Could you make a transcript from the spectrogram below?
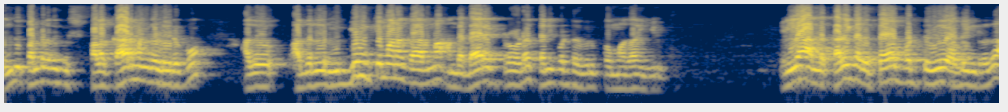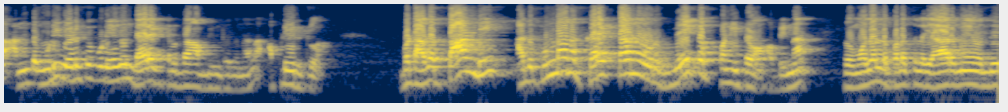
வந்து பண்றதுக்கு பல காரணங்கள் இருக்கும். அது அதில் மிக முக்கியமான காரணம் அந்த டைரக்டரோட தனிப்பட்ட விருப்பமாக தான் இருக்கும். இல்ல அந்த கதைக்கு அது தேவைப்பட்டது அப்படின்றது அந்த முடிவு எடுக்கக்கூடியதும் டைரக்டர் தான் அப்படின்றதுனால அப்படி இருக்கலாம். பட் அதை தாண்டி அதுக்குண்டான கரெக்டான ஒரு மேக்கப் பண்ணிட்டோம் அப்படின்னா இப்போ முதல்ல படத்துல யாருமே வந்து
